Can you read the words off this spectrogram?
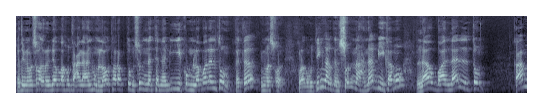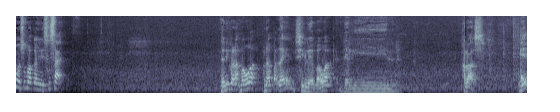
Kata Ibn Mas'ud radhiyallahu ta'ala anhum Lau taraktum sunnata nabiyikum labalaltum Kata Ibn Mas'ud Kalau kamu tinggalkan sunnah Nabi kamu Labalaltum Kamu semua akan jadi sesat. Jadi kalau nak bawa pendapat lain Sila bawa dalil. Kelas Okey?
